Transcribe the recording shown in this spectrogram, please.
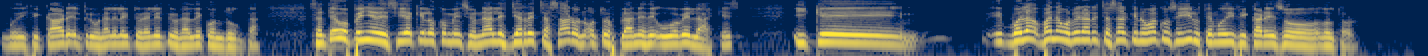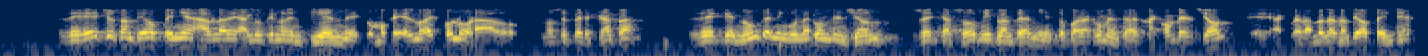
modificar el Tribunal Electoral y el Tribunal de Conducta. Santiago Peña decía que los convencionales ya rechazaron otros planes de Hugo Velázquez y que eh, van a volver a rechazar que no va a conseguir usted modificar eso, doctor. De hecho, Santiago Peña habla de algo que no entiende, como que él no es colorado, no se percata de que nunca ninguna convención rechazó mi planteamiento. Para comenzar, la convención, eh, a Santiago Peña,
